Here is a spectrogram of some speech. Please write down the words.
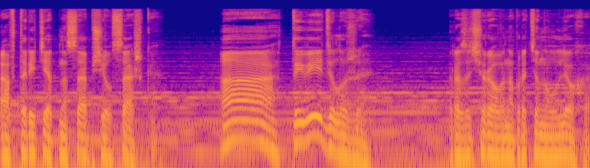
авторитетно сообщил Сашка. «А, ты видел уже?» Разочарованно протянул Леха.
